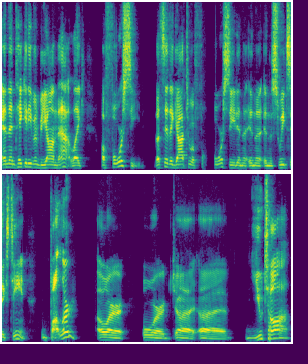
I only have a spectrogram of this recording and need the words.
and then take it even beyond that, like a four seed. Let's say they got to a four seed in the in the in the Sweet 16. Butler or or uh, uh, Utah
